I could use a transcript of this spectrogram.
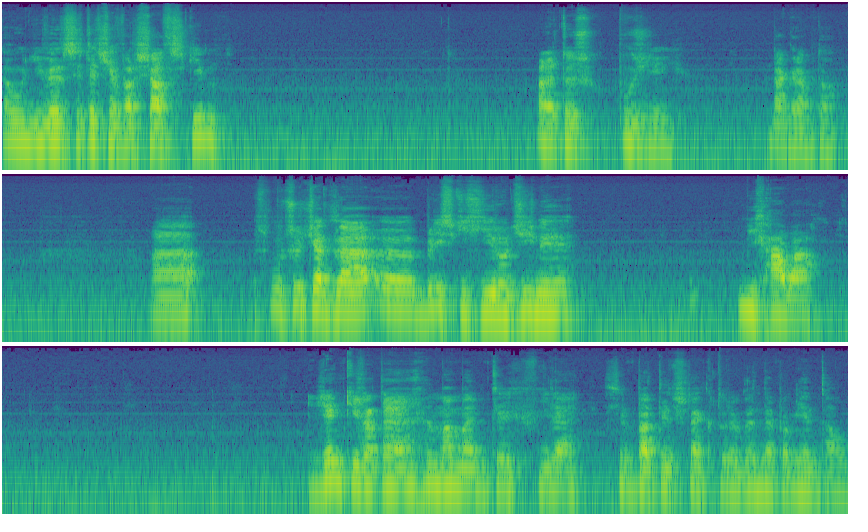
na Uniwersytecie Warszawskim. Ale to już później. Nagram to. A współczucia dla e, bliskich i rodziny Michała. Dzięki za te momenty, chwile sympatyczne, które będę pamiętał.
